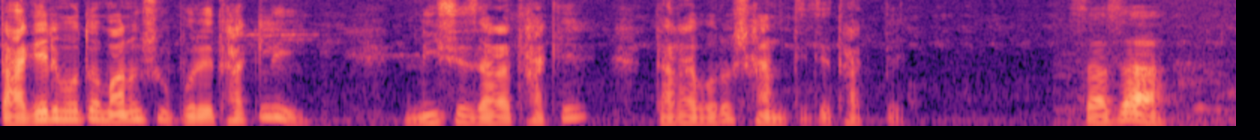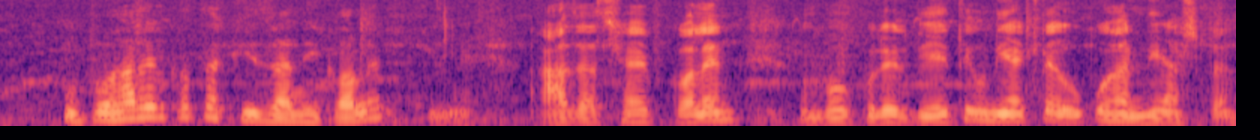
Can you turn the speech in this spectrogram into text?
তাগের মতো মানুষ উপরে থাকলেই নিচে যারা থাকে, তারা বড় শান্তিতে থাকবে। চাচা, উপহারের কথা কি জানি কলেন? আজাদ সাহেব বলেন বকুলের বিয়েতে উনি একটা উপহার নিয়ে আসবেন।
